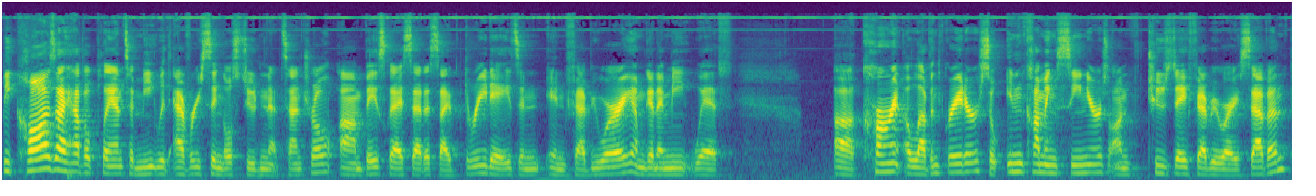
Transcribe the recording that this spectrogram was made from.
because I have a plan to meet with every single student at Central, um, basically I set aside three days in, in February. I'm going to meet with current 11th graders, so incoming seniors on Tuesday, February 7th.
